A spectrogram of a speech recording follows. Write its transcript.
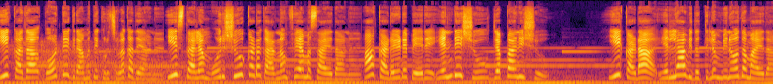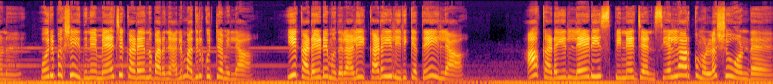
ഈ കഥ ഗോട്ടെ ഗ്രാമത്തെക്കുറിച്ചുള്ള കഥയാണ്. ഈ സ്ഥലം ഒരു ഷൂ കട കാരണം ഫേമസ് ആയതാണ്. ആ കടയുടെ പേര് എന്റെ ഷൂ ജപ്പാനീസ് ഷൂ. ഈ കട എല്ലാ വിധത്തിലും വിനോദമായതാണ്. ഒരുപക്ഷെ ഇതിനെ മാജിക് കട എന്ന് പറഞ്ഞാലും അതിൽ കുറ്റമില്ല. ഈ കടയുടെ മുതലാളി കടയിൽ ഇരിക്കത്തേ ഇല്ല. ആ കടയിൽ ലേഡീസ് പിന്നെ ജെൻസ് എല്ലാവർക്കുമുള്ള ഷൂ ഉണ്ട്.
